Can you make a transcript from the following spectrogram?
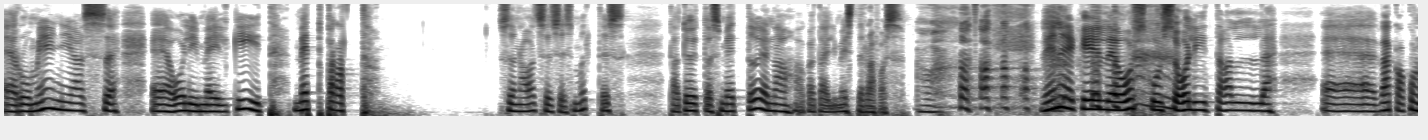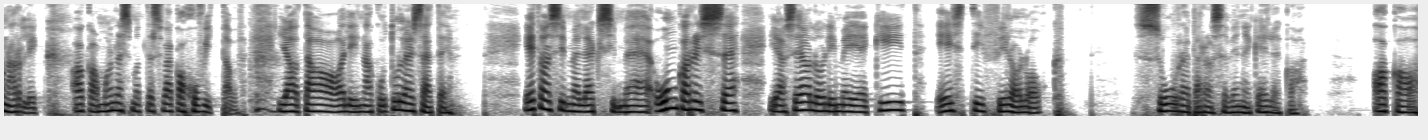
Eh, Rumeenias oli meil giid Met Brat, sõna otseses mõttes ta töötas medõena, aga ta oli meesterahvas. Vene keele oskus oli tal väga konarlik, aga mõnes mõttes väga huvitav. Ja ta oli nagu tulesäde. Edasi me läksime Ungarisse ja seal oli meie giid Eesti filoloog, suurepärase vene keelega. aga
